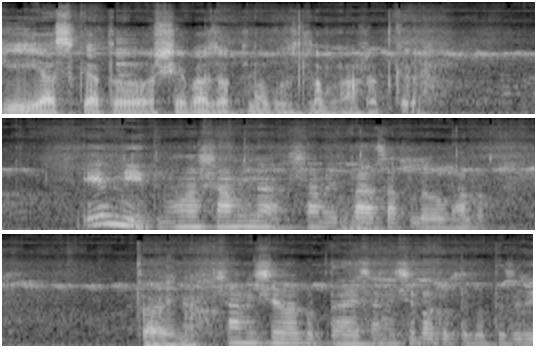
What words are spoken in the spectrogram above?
কি আজকে এত সেবা যত্ন বুঝলাম না হঠাৎ করে? এমনি তুমি আমার স্বামী না স্বামীর পা চাপলেও ভালো। তাই না? স্বামীর সেবা করতে হয় স্বামীর সেবা করতে করতে যদি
